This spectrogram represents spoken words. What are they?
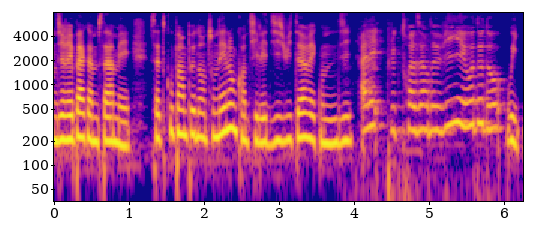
On dirait pas comme ça, mais ça te coupe un peu dans ton élan quand il est 18h et qu'on te dit Allez, plus que 3 heures de vie et au dodo. Oui,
